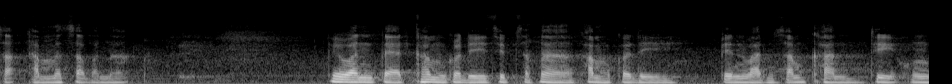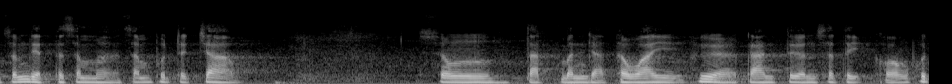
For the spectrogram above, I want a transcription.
สะธรรมสวนะคือวันแปดค่ำก็ดีสิบห้าค่ำก็ดี เป็นวันสำคัญที่องค์สมเด็จพระสัมมาสัมพุทธเจ้า ทรงตัดบัญญัติเอาไว้เพื่อการเตือนสติของพุท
